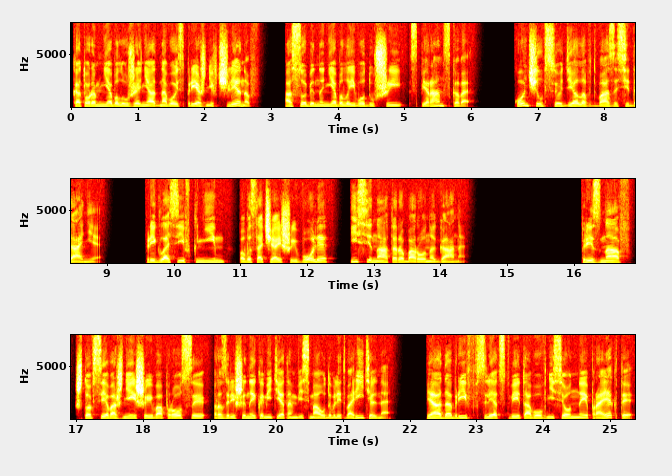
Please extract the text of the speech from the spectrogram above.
в котором не было уже ни одного из прежних членов, особенно не было его души Спиранского, кончил все дело в два заседания, пригласив к ним по высочайшей воле и сенатора барона Гана. Признав, что все важнейшие вопросы разрешены комитетом весьма удовлетворительно, и одобрив вследствие того внесенные проекты,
